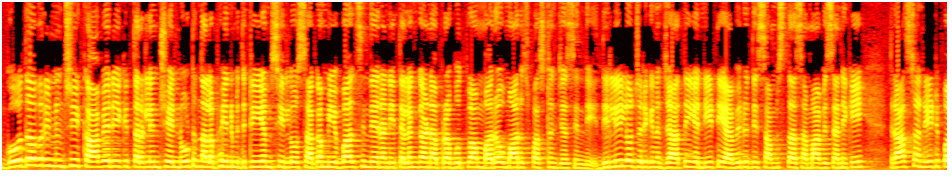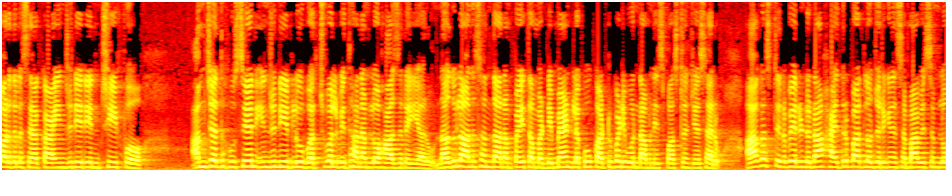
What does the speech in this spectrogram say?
గోదావరి నుంచి కావేరీకి తరలించే నూట నలభై ఎనిమిది టీఎంసీలో సగం ఇవ్వాల్సిందేనని తెలంగాణ ప్రభుత్వం మరోమారు స్పష్టం చేసింది. ఢిల్లీలో జరిగిన జాతీయ నీటి అభివృద్ధి సంస్థ సమావేశానికి రాష్ట్ర నీటిపారుదల శాఖ ఇంజనీరింగ్ చీఫ్ అమ్జద్ హుసేన్ ఇంజనీర్లు వర్చువల్ విధానంలో హాజరయ్యారు. నదుల అనుసంధానంపై తమ డిమాండ్లకు కట్టుబడి ఉన్నామని స్పష్టం చేశారు. ఆగస్టు ఇరవై రెండున హైదరాబాద్లో జరిగిన సమావేశంలో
